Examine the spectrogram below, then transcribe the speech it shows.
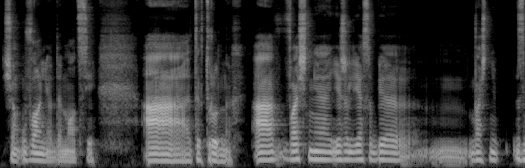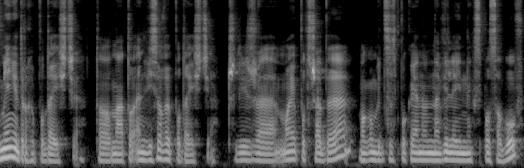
się uwolnię od emocji a tych trudnych. A właśnie jeżeli ja sobie mm, właśnie zmienię trochę podejście, to na to enwisowe podejście, czyli że moje potrzeby mogą być zaspokojone na wiele innych sposobów,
